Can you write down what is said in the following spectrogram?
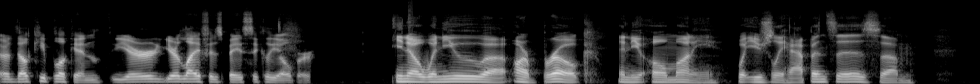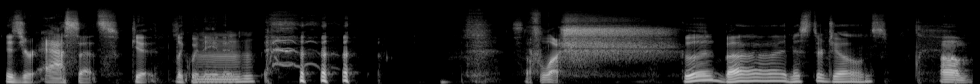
or they'll keep looking. Your your life is basically over. You know, when you uh, are broke and you owe money, what usually happens is um, is your assets get liquidated. Mhm. So Flush. goodbye, Mr. Jones. Um,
